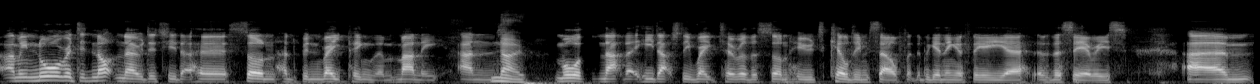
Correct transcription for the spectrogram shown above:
I mean, Nora did not know, did she, that her son had been raping them, Manny, and No. more than that, that he'd actually raped her other son, who'd killed himself at the beginning of the uh, of the series. Um,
